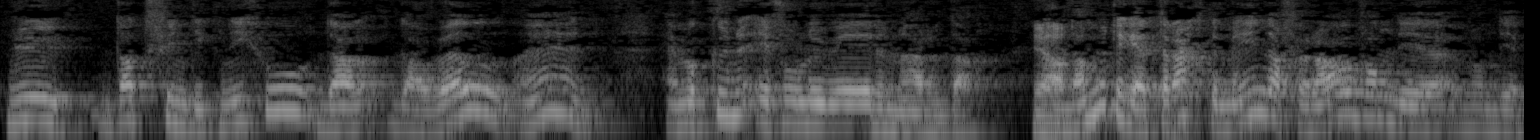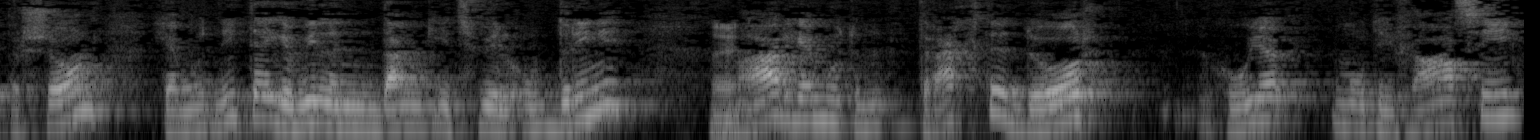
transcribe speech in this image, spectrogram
nu, dat vind ik niet goed, dat, dat wel. Hè. En we kunnen evolueren naar dat. Ja. En dan moet je trachten mee in dat verhaal van die, van die persoon. Je moet niet tegen wil en dank iets willen opdringen. Nee. Maar je moet hem trachten door goede motivatie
